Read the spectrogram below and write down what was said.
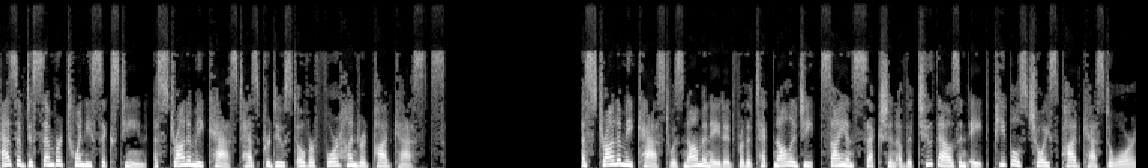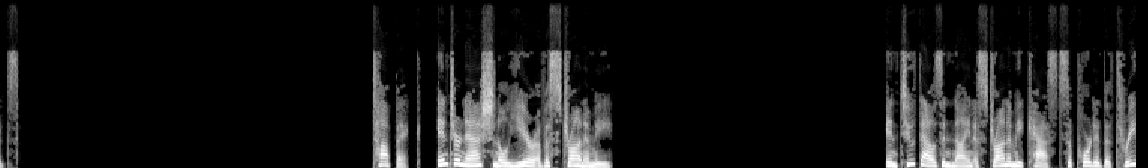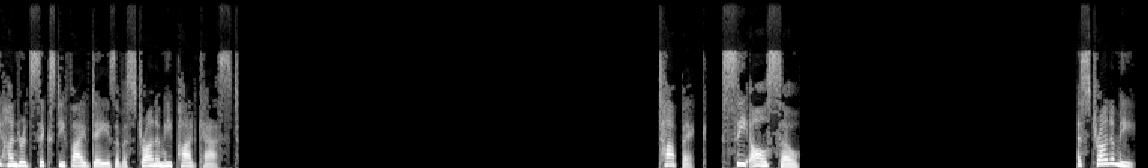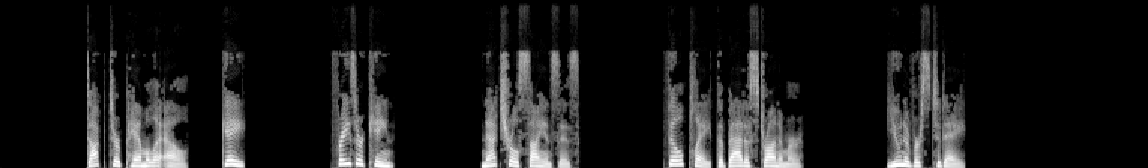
As of December 2016, Astronomy Cast has produced over 400 podcasts. Astronomy Cast was nominated for the Technology, Science section of the 2008 People's Choice Podcast Awards. Topic. International Year of Astronomy In 2009 Astronomy Cast supported the 365 Days of Astronomy podcast. Topic. See also Astronomy Dr. Pamela L. Gay Fraser Cain Natural Sciences. Phil Plait The Bad Astronomer. Universe Today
